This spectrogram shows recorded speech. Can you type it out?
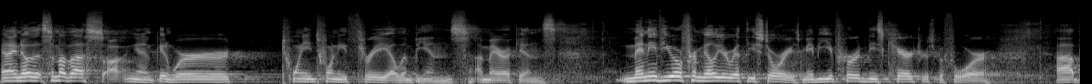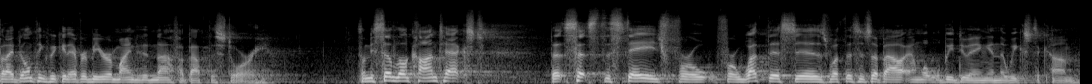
And I know that some of us, uh, you know, again, we're 2023 Olympians, Americans. Many of you are familiar with these stories. Maybe you've heard these characters before, uh, but I don't think we could ever be reminded enough about the story. So let me set a little context that sets the stage for, for what this is, what this is about, and what we'll be doing in the weeks to come.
